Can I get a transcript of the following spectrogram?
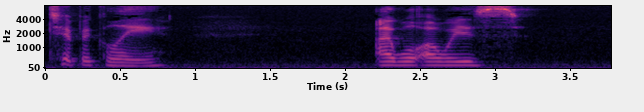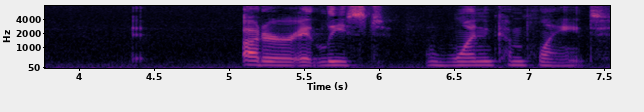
typically, I will always utter at least one complaint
